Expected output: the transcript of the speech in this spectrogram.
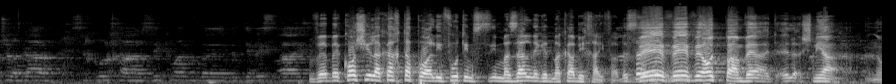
של הגב, שיחקו לך זיקמן ו- וטיריס רייס. ובקושי לקחת פה אליפות עם מזל נגד מכבי חיפה, בסדר. ו- ו- ועוד פעם, ו- שנייה, נו.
